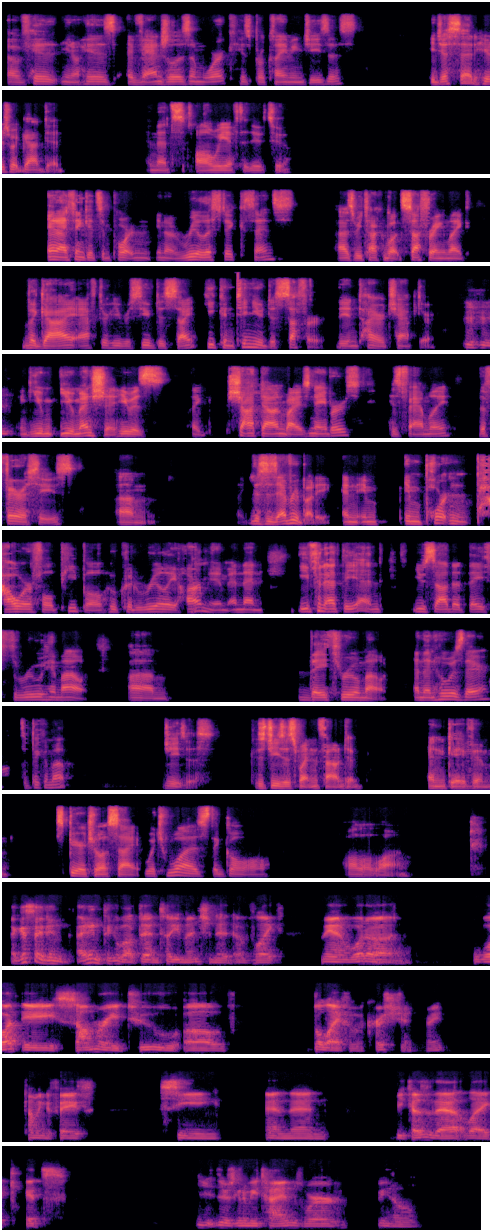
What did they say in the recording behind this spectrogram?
of his, you know, his evangelism work, his proclaiming Jesus. He just said, "Here's what God did." and that's all we have to do too and i think it's important in a realistic sense as we talk about suffering like the guy after he received his sight he continued to suffer the entire chapter mm-hmm. you you mentioned it he was like shot down by his neighbors his family the pharisees um, like this is everybody and Im- important powerful people who could really harm him and then even at the end you saw that they threw him out um, they threw him out. And then who was there to pick him up? Jesus, because Jesus went and found him and gave him spiritual sight, which was the goal all along. I guess I didn't I didn't think about that until you mentioned it of like, man, what a what a summary too of the life of a Christian, right? Coming to faith, seeing, and then because of that, like it's there's going to be times where you know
